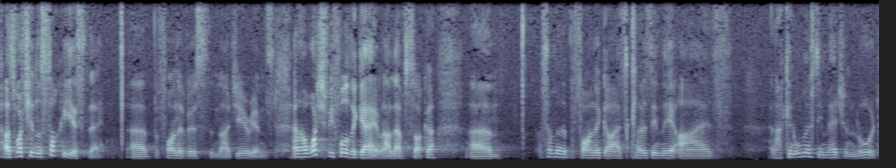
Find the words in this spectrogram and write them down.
I was watching the soccer yesterday. Uh, Bafana versus the Nigerians. And I watched before the game. I love soccer. Um, some of the Bafana guys closing their eyes. And I can almost imagine, Lord,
